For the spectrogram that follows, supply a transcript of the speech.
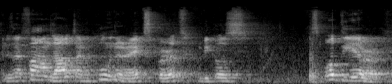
And as I found out, I'm a culinary expert because spot the error.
